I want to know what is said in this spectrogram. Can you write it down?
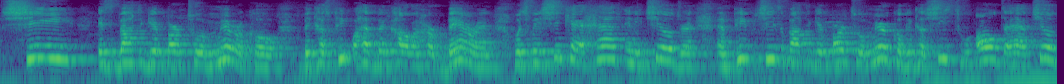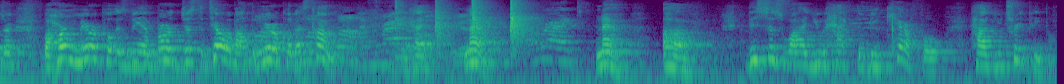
she is about to give birth to a miracle because people have been calling her barren, which means she can't have any children, and people, she's about to give birth to a miracle because she's too old to have children. But her miracle is being birthed just to tell about the miracle that's coming. Okay, now, now, uh, this is why you have to be careful how you treat people.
